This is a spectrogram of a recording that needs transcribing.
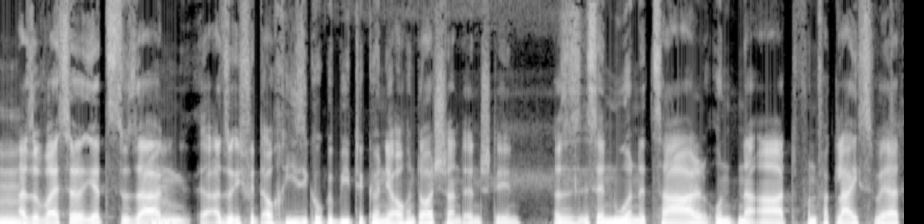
Mhm. also weißt du, jetzt zu sagen, also ich finde auch Risikogebiete können ja auch in Deutschland entstehen. Also es ist ja nur eine Zahl und eine Art von Vergleichswert,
